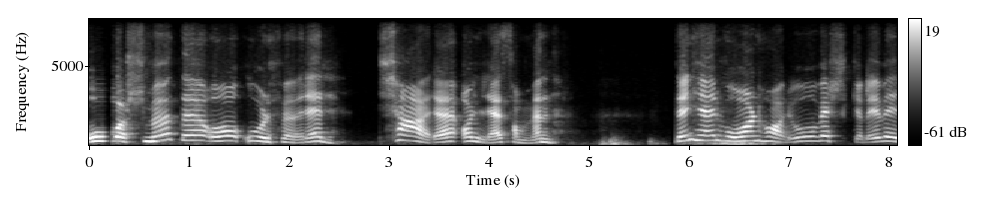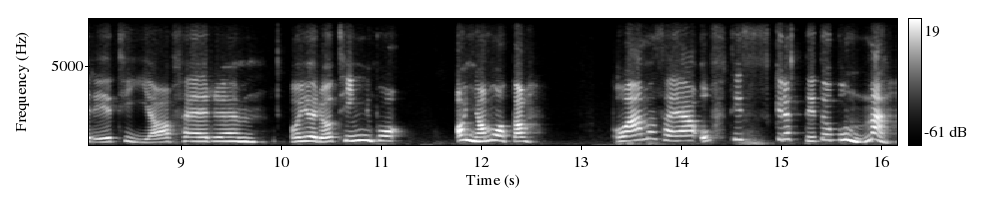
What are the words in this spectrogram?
Årsmøte og ordfører, kjære alle sammen. Denne våren har jo virkelig vært tida for um, å gjøre ting på andre måter. Og jeg må si jeg er ofte skrøttet av bonden.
